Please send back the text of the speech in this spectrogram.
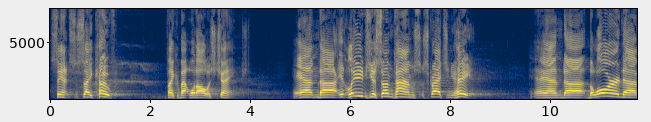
since, say, COVID. Think about what all has changed. And uh, it leaves you sometimes scratching your head. And uh, the Lord uh,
